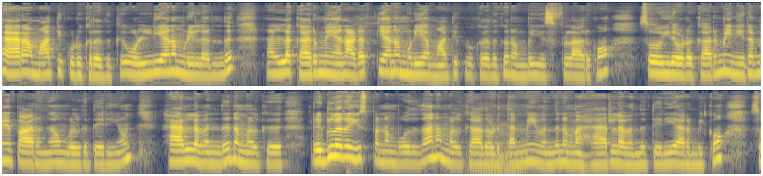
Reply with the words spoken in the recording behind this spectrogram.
ஹேராக மாற்றி கொடுக்குறதுக்கு ஒல்லியான முடியிலேருந்து நல்ல கருமையான அடர்த்தியான முடியாக மாற்றி கொடுக்குறதுக்கு ரொம்ப யூஸ்ஃபுல்லாக இருக்கும். ஸோ இதோட கருமை நிறமே பாருங்கள் உங்களுக்கு தெரியும். ஹேரில் வந்து நம்மளுக்கு ரெகுலராக யூஸ் பண்ணும்போது தான் நம்மளுக்கு அதோட தன்மை வந்து நம்ம ஹேரில் வந்து தெரிய ஆரம்பிக்கும். ஸோ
